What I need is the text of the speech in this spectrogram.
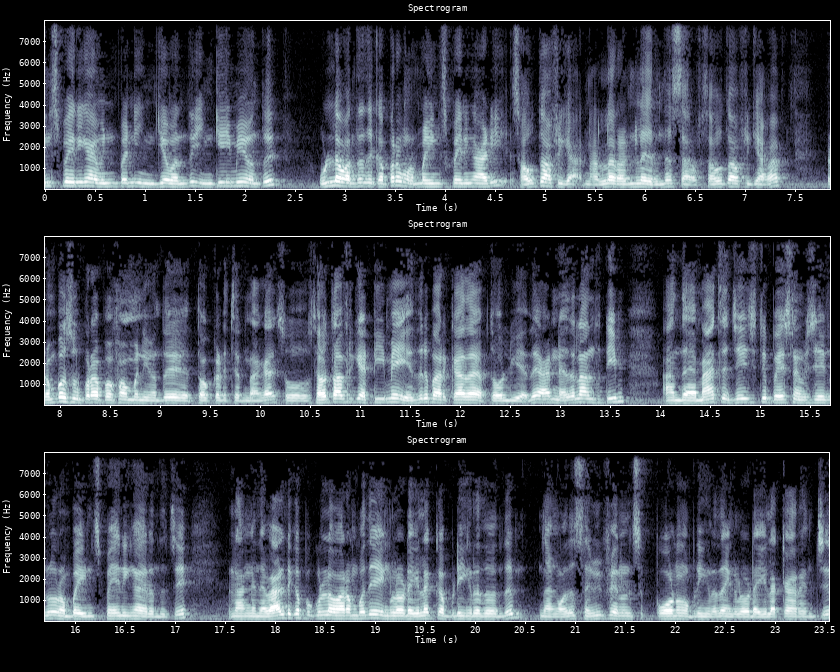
இன்ஸ்பைரிங்காக வின் பண்ணி இங்கே வந்து இங்கேயுமே வந்து உள்ளே வந்ததுக்கப்புறம் ரொம்ப இன்ஸ்பைரிங்காக ஆடி சவுத் ஆஃப்ரிக்கா நல்ல ரனில் இருந்த சவுத் ஆஃப்ரிக்காவை ரொம்ப சூப்பராக பெர்ஃபார்ம் பண்ணி வந்து தோக்கடிச்சிருந்தாங்க ஸோ சவுத் ஆஃப்ரிக்கா டீமே எதிர்பார்க்காத தோல்வி அது. அண்ட் நெதர்லாந்து டீம் அந்த மேட்சை ஜெயிச்சுட்டு பேசின விஷயங்களும் ரொம்ப இன்ஸ்பைரிங்காக இருந்துச்சு. நாங்கள் இந்த வேர்ல்டு கப்புக்குள்ளே வரும்போதே எங்களோட இலக்கு அப்படிங்கிறது வந்து நாங்கள் வந்து செமிஃபைனல்ஸுக்கு போகணும் அப்படிங்கிறது எங்களோட இலக்காக இருந்துச்சு.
